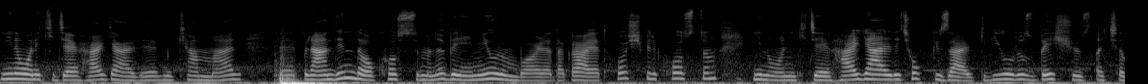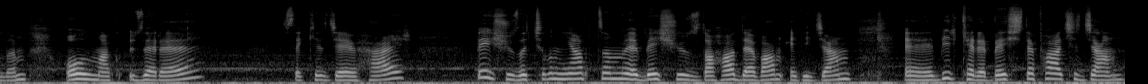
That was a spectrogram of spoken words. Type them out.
Yine 12 cevher geldi. Mükemmel. Ve Brand'in de o kostümünü beğeniyorum bu arada. Gayet hoş bir kostüm. Yine 12 cevher geldi. Çok güzel. Gidiyoruz. 500 açalım. Olmak üzere. 8 cevher. 500 açılım yaptım ve 500 daha devam edeceğim. Ee, bir kere 5 defa açacağım.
